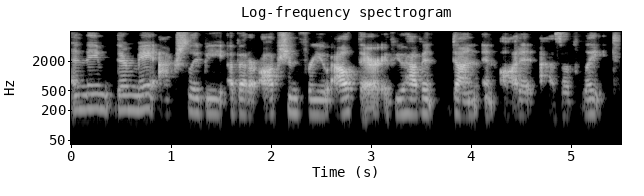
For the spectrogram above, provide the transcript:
and they there may actually be a better option for you out there if you haven't done an audit as of late.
